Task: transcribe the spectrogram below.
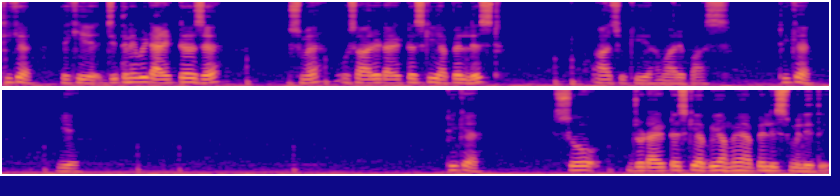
ठीक है? देखिए जितने भी डायरेक्टर्स है उसमें वो सारे डायरेक्टर्स की यहाँ पे लिस्ट आ चुकी है हमारे पास। ठीक है? ये। ठीक है? सो so, जो डायरेक्टर्स की अभी हमें यहाँ पे लिस्ट मिली थी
